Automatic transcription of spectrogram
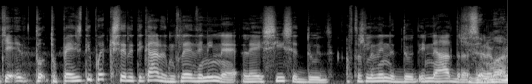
και το, το παίζει τύπου εξαιρετικά. Ρε, μου του λέει δεν είναι. Λέει εσύ είσαι dude. Αυτός λέει δεν είναι dude, είναι άντρας. She's a man.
